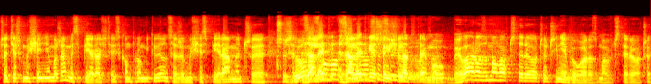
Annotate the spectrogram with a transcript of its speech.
Przecież my się nie możemy spierać, to jest kompromitujące, że my się spieramy, czy, Czy czy zaledwie oczy, 6 czy nie lat temu była rozmowa w cztery oczy, czy nie było rozmowy w cztery oczy.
